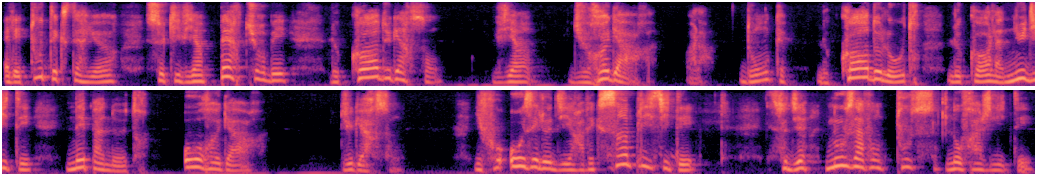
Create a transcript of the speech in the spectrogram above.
elle est toute extérieure. Ce qui vient perturber le corps du garçon vient du regard. Voilà. Donc, le corps de l'autre, le corps, la nudité, n'est pas neutre au regard du garçon. Il faut oser le dire avec simplicité, se dire, nous avons tous nos fragilités.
